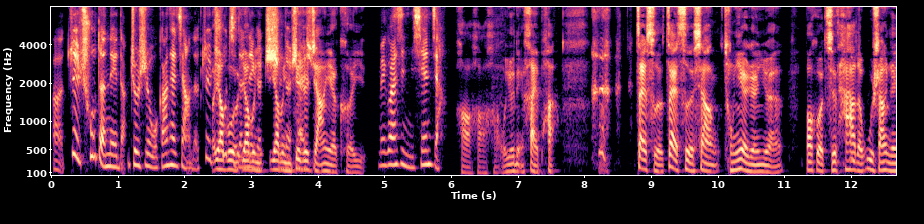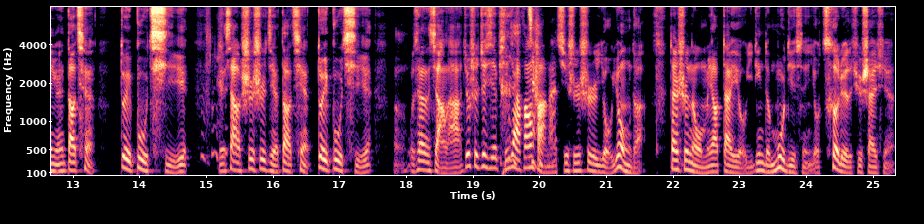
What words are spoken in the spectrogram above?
呃，最初的那档，就是我刚才讲的最初级的那个要不你接着讲也可以，没关系，你先讲。好好好，我有点害怕。在此再次向从业人员，包括其他的误伤人员道歉，对不起，也向诗诗姐道歉，对不起。嗯，我现在讲了啊，就是这些评价方法呢，其实是有用的，但是呢，我们要带有一定的目的性，有策略的去筛选。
